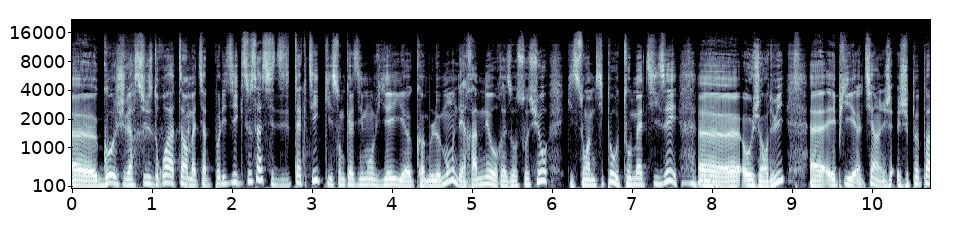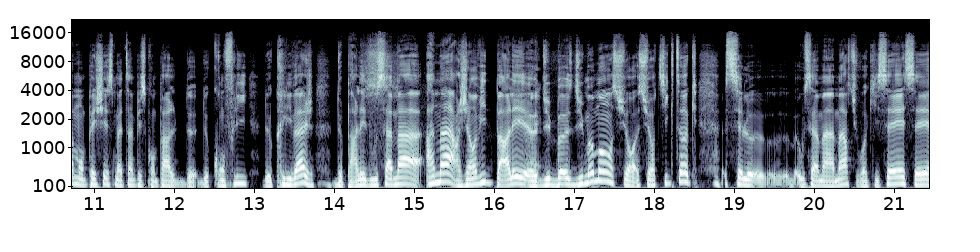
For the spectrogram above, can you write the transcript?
euh, gauche versus droite hein, en matière de politique, tout ça, c'est des tactiques qui sont quasiment vieilles euh, comme le monde et ramenées aux réseaux sociaux, qui sont un petit peu automatisées euh, aujourd'hui. Euh, et puis, tiens, je, je peux pas m'empêcher ce matin, puisqu'on parle de, de conflit, de clivage, de parler d'Oussama Hamar. J'ai envie de parler Ouais. du buzz du moment sur sur TikTok. C'est le Oussama Hamar, tu vois qui c'est? C'est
